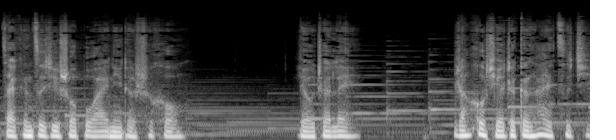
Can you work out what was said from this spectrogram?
在跟自己说不爱你的时候，流着泪，然后学着更爱自己。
